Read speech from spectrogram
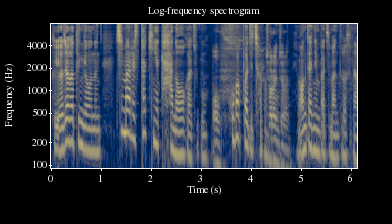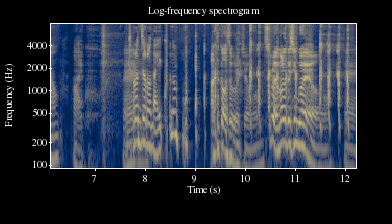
그 여자 같은 경우는 치마를 스타킹에 다 넣어가지고 어우, 호박 바지처럼 저런 저런. 왕자님 바지 만들어서 나오고 아이고. 예. 저런 저런 아이콘은 뭐야? 안타까워서 그렇죠. 술 얼마나 드신 거예요? 예.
